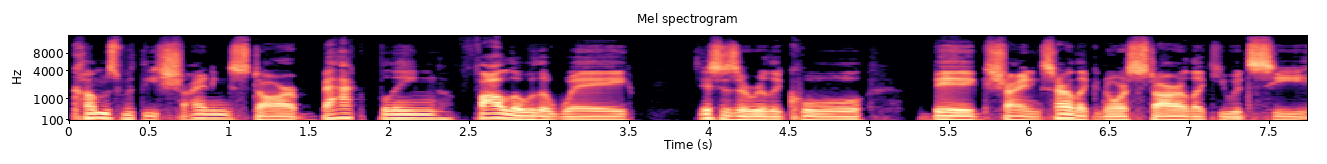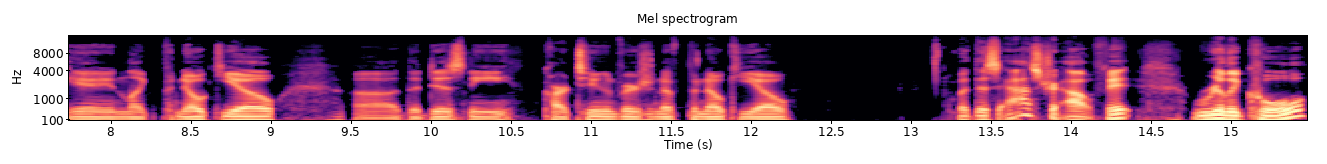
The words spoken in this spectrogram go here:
comes with the Shining Star back bling. Follow the way. This is a really cool big shining star like North Star, like you would see in like Pinocchio, uh, the Disney cartoon version of Pinocchio. But this Astra outfit, really cool.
